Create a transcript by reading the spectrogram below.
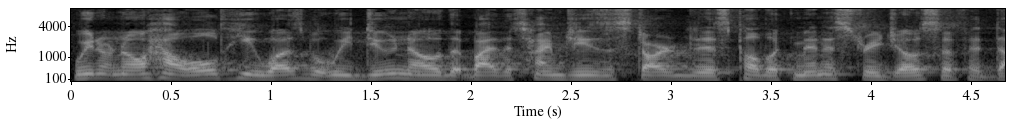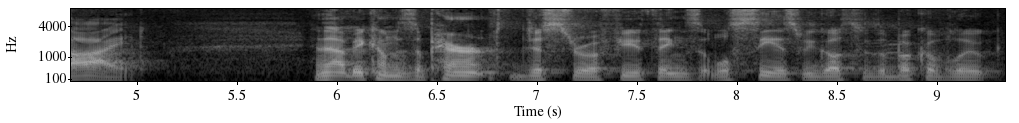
we don't know how old he was, but we do know that by the time Jesus started his public ministry, Joseph had died. And that becomes apparent just through a few things that we'll see as we go through the book of Luke.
